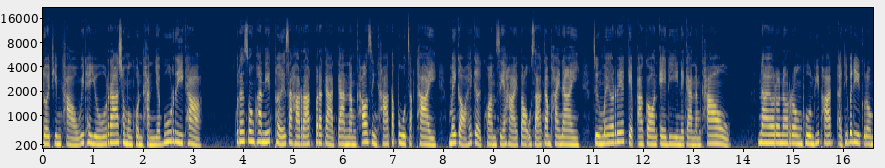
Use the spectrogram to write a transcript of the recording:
โดยทีมข่าววิทยุราชมงคลธัญบุรีค่ะกระทรวงพาณิชย์เผยสหรัฐประกาศการนำเข้าสินค้าตะปูจากไทย ไม่ก่อให้เกิดความเสียหายต่ออุตสาหกรรมภายใน จึงไม่เรียกเก็บอากร AD ในการนำเข้า นายรณรงค์ภูลพิพัฒน์อธิบดีกรม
